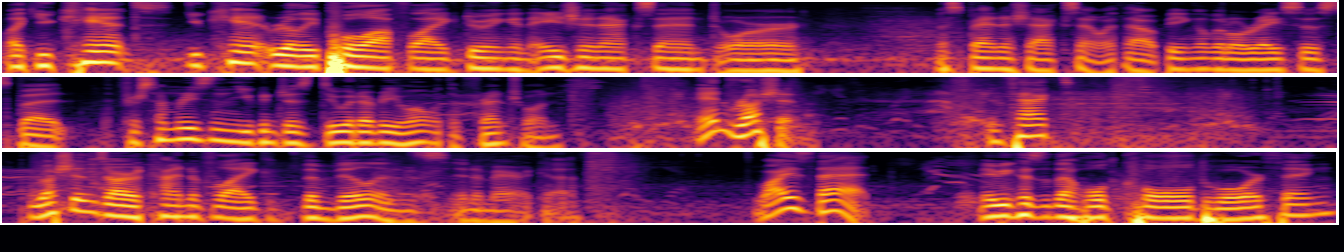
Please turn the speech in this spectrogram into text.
Like you can't you can't really pull off like doing an Asian accent or a Spanish accent without being a little racist, but for some reason you can just do whatever you want with the French one. And Russian. In fact, Russians are kind of like the villains in America. Why is that? Maybe because of the whole Cold War thing?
